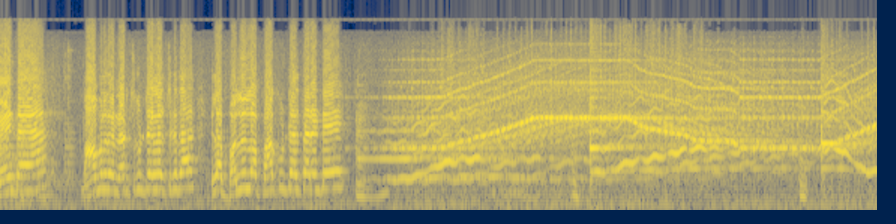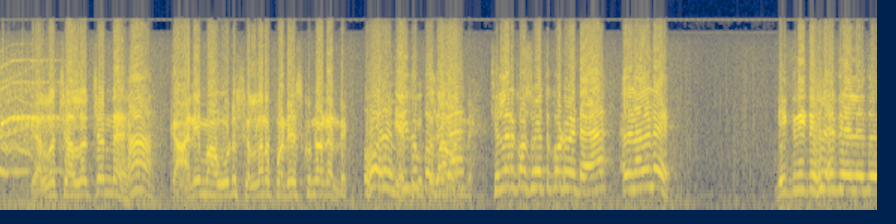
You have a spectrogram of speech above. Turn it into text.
ఏంటా మామూలుగా నడుచుకుంటూ వెళ్ళొచ్చు కదా? ఇలా బల్లులో పాకుంటూ వెళ్తారండి? వెళ్ళొచ్చు వెళ్ళొచ్చండి. కానీ మా ఊడు సిల్లర పడేసుకున్నాడండి. చిల్లర కోసం ఎత్తుకోవడం ఏంటా? వెళ్ళండి డిగ్నిటీ లేదు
